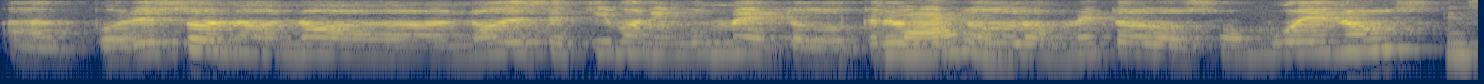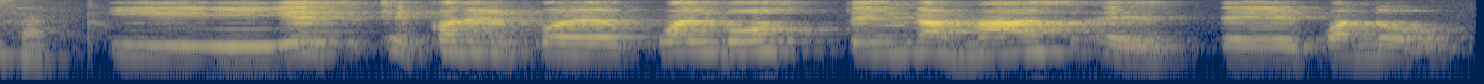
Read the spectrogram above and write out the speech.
Ah, por eso no, no, no desestimo ningún método, creo Claro. que todos los métodos son buenos Exacto. y es, es con el cu- cual vos tengas más, este, cuando...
